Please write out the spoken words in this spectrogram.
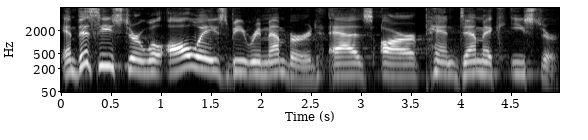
And this Easter will always be remembered as our pandemic Easter.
